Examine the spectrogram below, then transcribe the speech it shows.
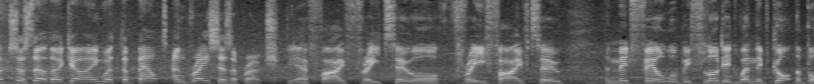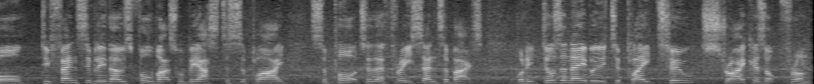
Looks as though they're going with the belt and braces approach. Yeah, 5-3-2 or 3-5-2. The midfield will be flooded when they've got the ball. Defensively, those fullbacks will be asked to supply support to their three centre-backs, but it does enable you to play two strikers up front.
